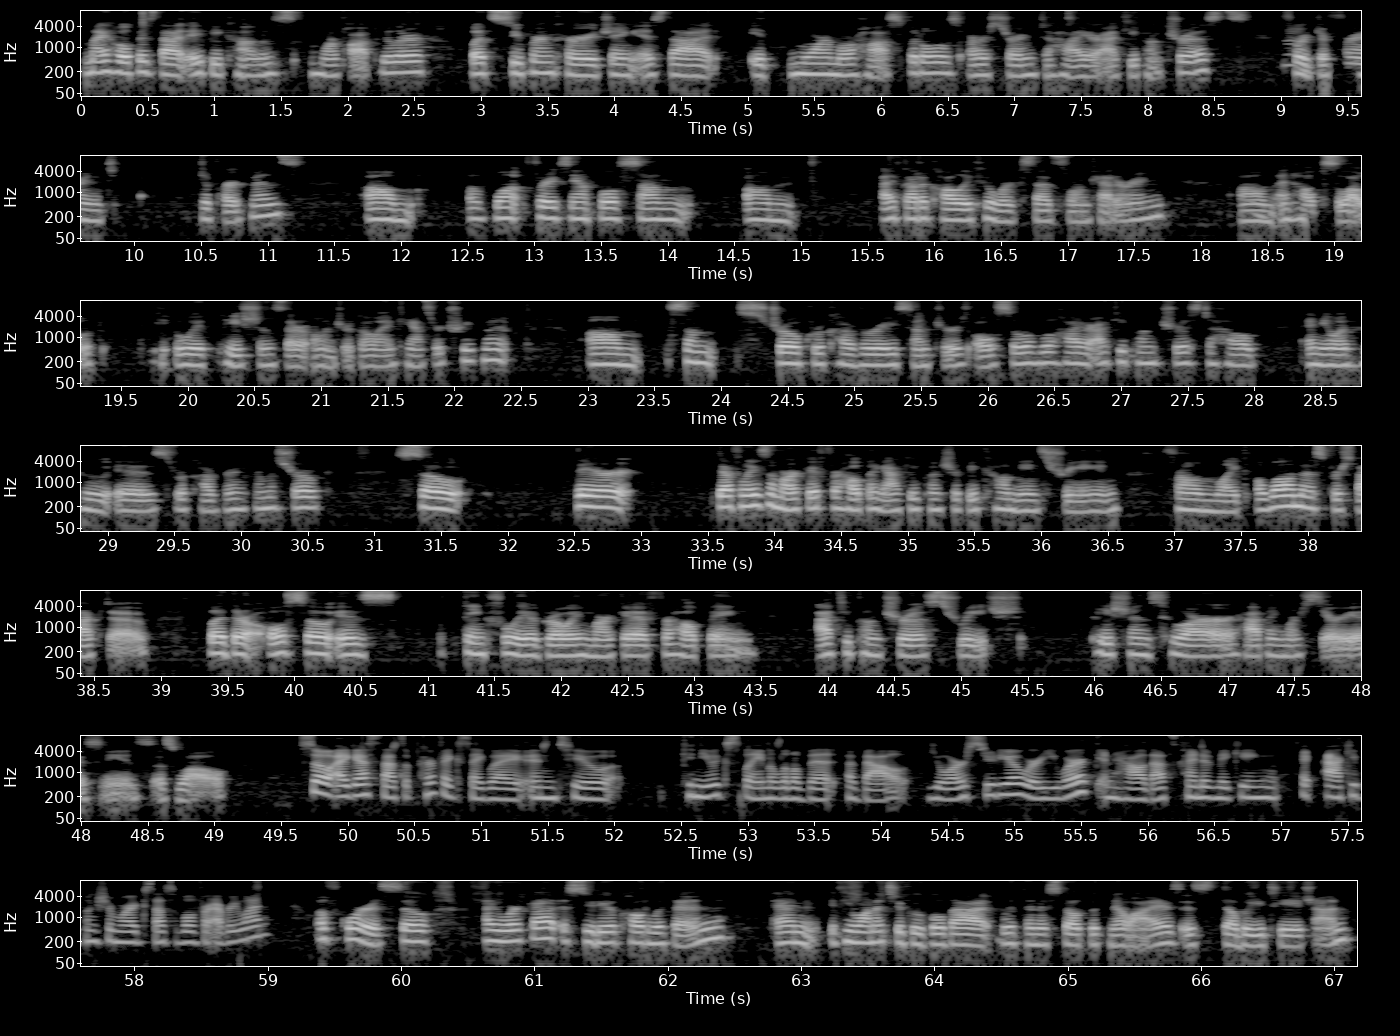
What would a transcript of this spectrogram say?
my hope is that it becomes more popular. What's super encouraging is that it more and more hospitals are starting to hire acupuncturists hmm. for different departments. Um, for example, some um, I've got a colleague who works at Sloan Kettering um, and helps a lot with with patients that are undergoing cancer treatment. Um, some stroke recovery centers also will hire acupuncturists to help anyone who is recovering from a stroke. So there definitely is a market for helping acupuncture become mainstream from like a wellness perspective, but there also is thankfully a growing market for helping acupuncturists reach patients who are having more serious needs as well. So, I guess that's a perfect segue into can you explain a little bit about your studio where you work and how that's kind of making acupuncture more accessible for everyone? Of course. So, I work at a studio called Within. And if you wanted to Google that, Within is spelled with no I's, is W T H N.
